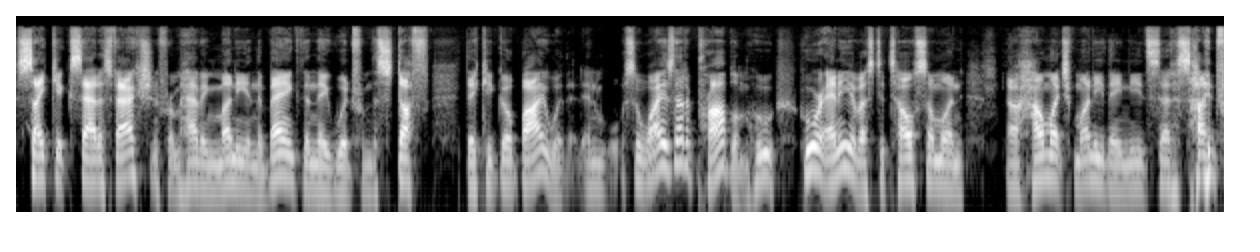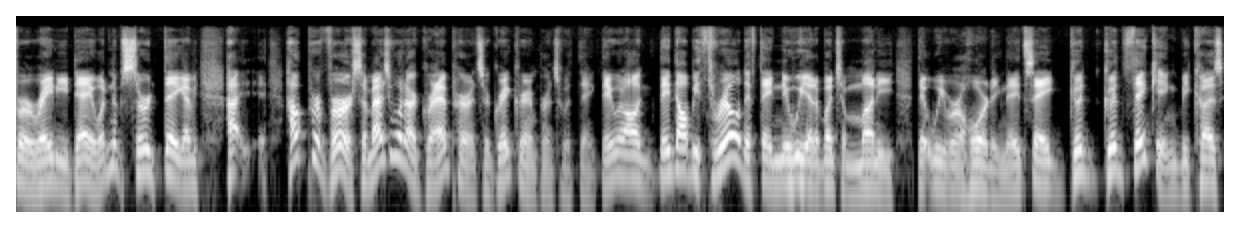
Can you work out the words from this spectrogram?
psychic satisfaction from having money in the bank than they would from the stuff they could go buy with it. And so why is that a problem? Who who are any of us to tell someone uh, how much money they need set aside for a rainy day. What an absurd thing! I mean, how, how perverse! Imagine what our grandparents or great grandparents would think. They would all they'd all be thrilled if they knew we had a bunch of money that we were hoarding. They'd say, "Good, good thinking," because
